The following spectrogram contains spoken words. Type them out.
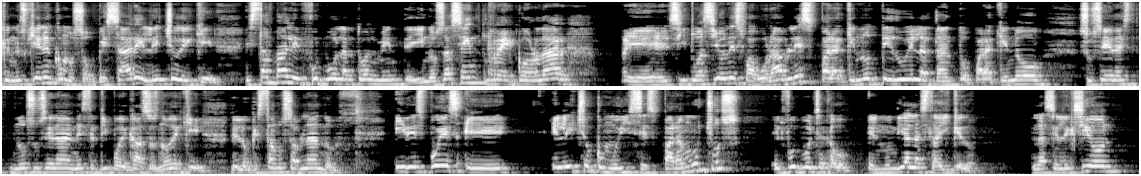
que nos quieren como sopesar el hecho de que está mal el fútbol actualmente y nos hacen recordar eh, situaciones favorables para que no te duela tanto, para que no suceda, no sucedan este tipo de casos, ¿no? De que, de lo que estamos hablando. Y después, eh, el hecho, como dices, para muchos, el fútbol se acabó. El mundial hasta ahí quedó. La selección,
